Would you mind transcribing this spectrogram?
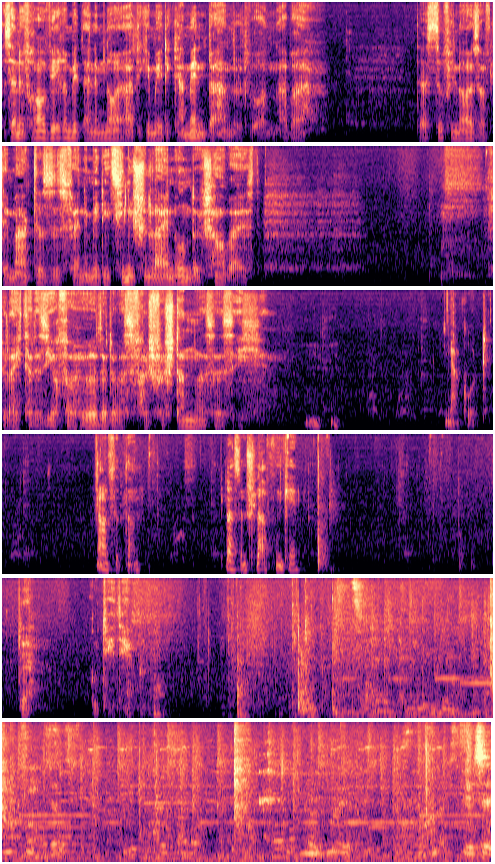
seine Frau wäre mit einem neuartigen Medikament behandelt worden. Aber da ist so viel Neues auf dem Markt, dass es für einen medizinischen Laien undurchschaubar ist. Vielleicht hat er sich auch verhört oder was falsch verstanden, was weiß ich. Na gut. Also dann, lass uns schlafen gehen. Ja, gute Idee. Grüße.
